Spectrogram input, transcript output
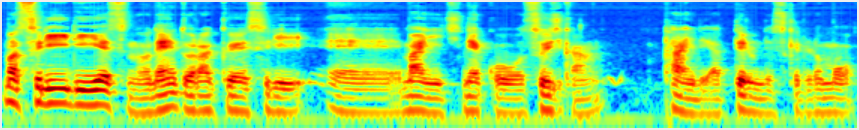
まあ、3DS のね、ドラクエ3、えー、毎日ね、こう、数時間単位でやってるんですけれども、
